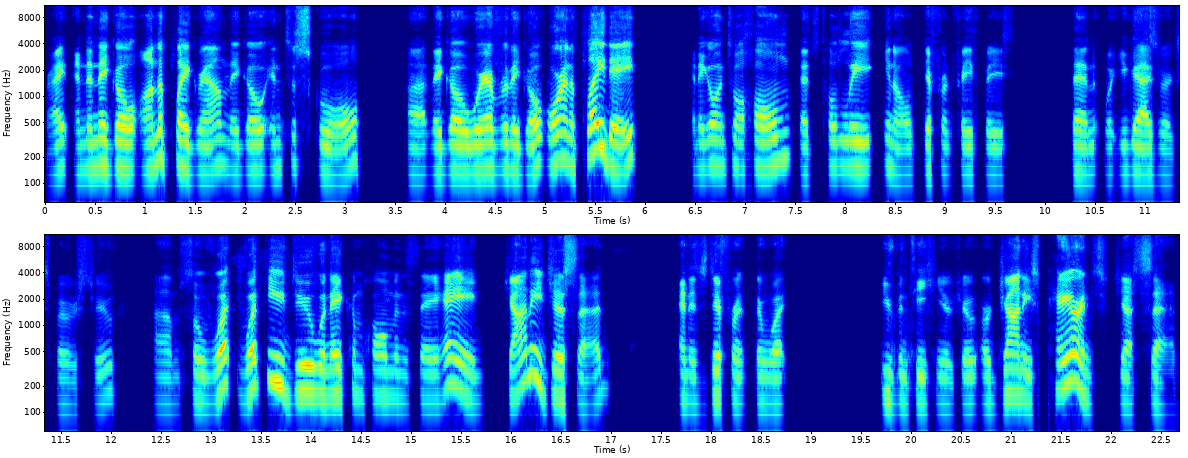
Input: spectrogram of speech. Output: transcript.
right? And then they go on the playground, they go into school, uh, they go wherever they go, or on a play date, and they go into a home that's totally, you know, different faith based than what you guys are exposed to. Um, so what what do you do when they come home and say, "Hey, Johnny just said," and it's different than what you've been teaching your children, or Johnny's parents just said,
